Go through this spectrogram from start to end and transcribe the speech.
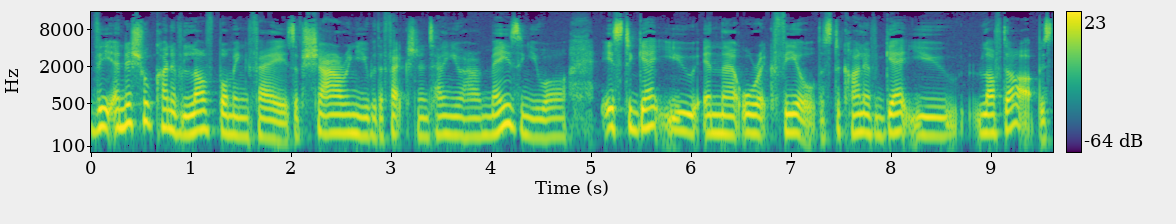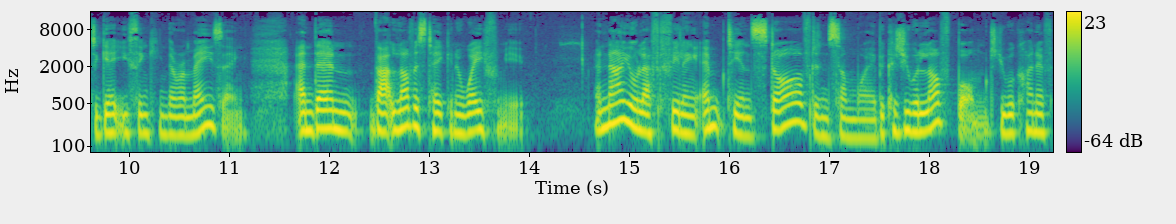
The initial kind of love bombing phase of showering you with affection and telling you how amazing you are is to get you in their auric field, is to kind of get you loved up, is to get you thinking they're amazing. And then that love is taken away from you. And now you're left feeling empty and starved in some way because you were love bombed. You were kind of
